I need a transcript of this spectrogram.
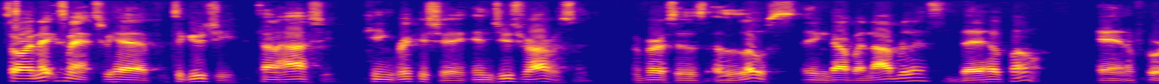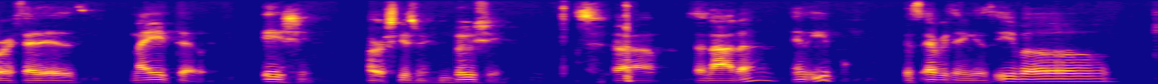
So our next match we have Taguchi, Tanahashi, King Ricochet, and Juice Robinson versus Los Ingobernables de Japón. And of course that is Naito, Ishii, or excuse me, Bushi, uh, Sanada, and Evil. Because everything is evil.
